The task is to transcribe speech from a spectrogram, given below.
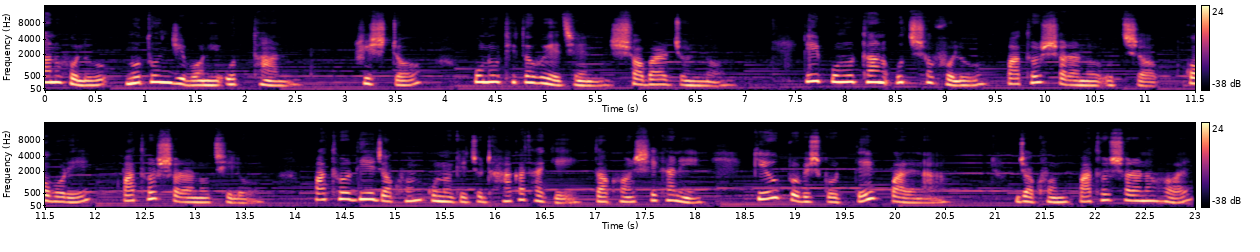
পুনরুত্থান হল নতুন জীবনে উত্থান। খ্রিস্ট পুনর্থিত হয়েছেন সবার জন্য। এই পুনরুত্থান উৎসব হল পাথর সরানোর উৎসব। কবরে পাথর সরানো ছিল। পাথর দিয়ে যখন কোনো কিছু ঢাকা থাকে, তখন সেখানে কেউ প্রবেশ করতে পারে না। যখন পাথর সরানো হয়,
